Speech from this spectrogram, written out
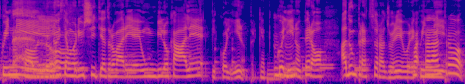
Quindi noi siamo riusciti a trovare un bilocale piccolino, perché è piccolino, però ad un prezzo ragionevole. Ma quindi... Tra l'altro,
